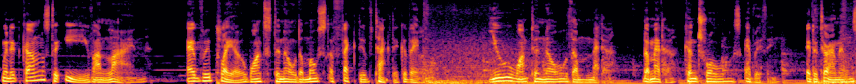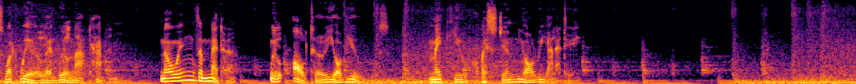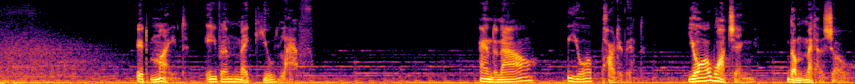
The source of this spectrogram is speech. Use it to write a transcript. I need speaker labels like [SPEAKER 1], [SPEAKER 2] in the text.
[SPEAKER 1] When it comes to EVE Online, every player wants to know the most effective tactic available. You want to know the meta. The meta controls everything. It determines what will and will not happen. Knowing the meta will alter your views, make you question your reality. It might even make you laugh. And now, you're part of it. You're watching The Meta Show.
